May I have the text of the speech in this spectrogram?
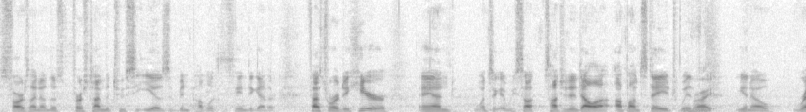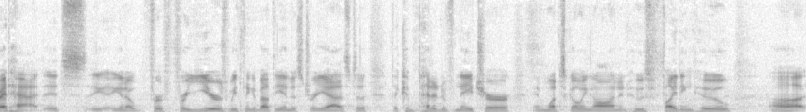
as far as I know, this is the first time the two CEOs have been publicly seen together. Fast forward to here, and once again, we saw Satya Nadella up on stage with Right. you know, Red Hat, it's, you know, for, for years we think about the industry as to the competitive nature and what's going on and who's fighting who. Uh,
